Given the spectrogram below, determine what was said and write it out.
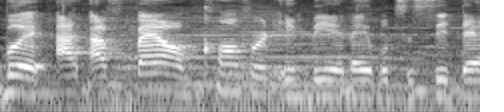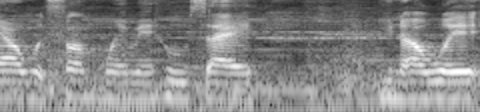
But I, I found comfort in being able to sit down with some women who say, you know what?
